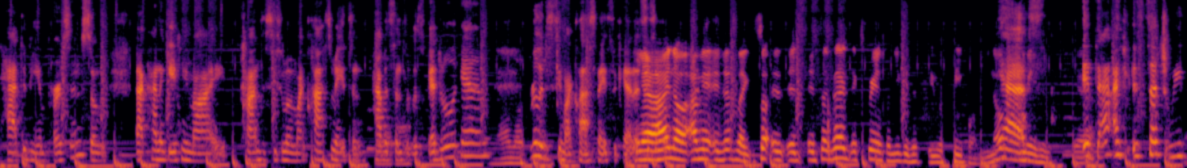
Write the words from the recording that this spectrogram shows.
had to be in person. So that kind of gave me my time to see some of my classmates and have a sense of the schedule again. I know. Really to see my classmates again. It's Yeah, I know. I mean, it's just like so. It, it, it's a good experience when you can just be with people. You know. Yes. Community. Yeah. it that I- it's such we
